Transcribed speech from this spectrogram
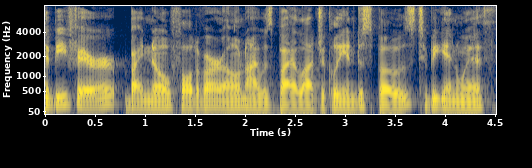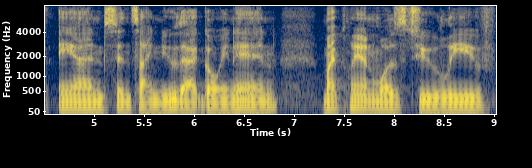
To be fair, by no fault of our own, I was biologically indisposed to begin with. And since I knew that going in, my plan was to leave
